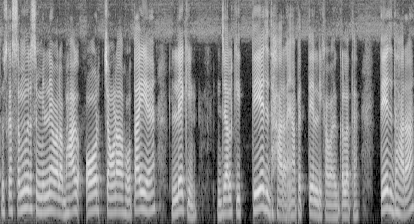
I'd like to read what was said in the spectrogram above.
तो उसका समुद्र से मिलने वाला भाग और चौड़ा होता ही है। लेकिन जल की तेज धारा यहाँ पे तेल लिखा हुआ है गलत है। तेज धारा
